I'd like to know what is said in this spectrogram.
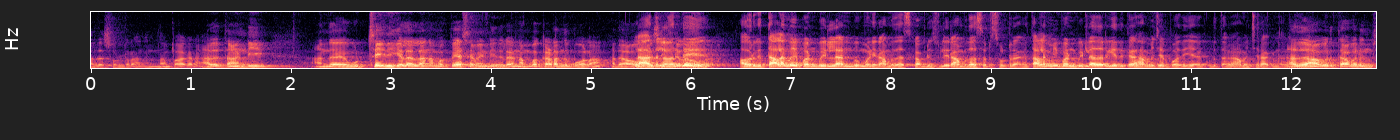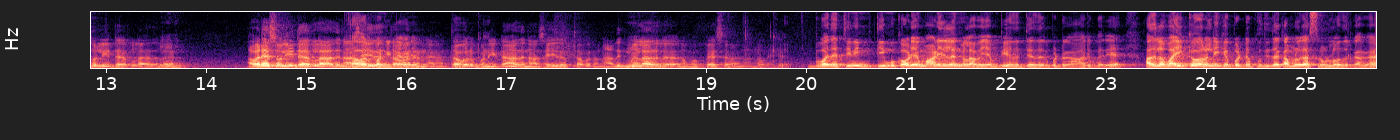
அதை சொல்றாங்கன்னு தான் பார்க்குறேன். அதை தாண்டி அந்த உட்செய்திகள் எல்லாம் நம்ம பேச வேண்டியதில்லை. நம்ம கடந்து போகலாம். அது அதுல வந்து அவருக்கு தலைமை பண்பு இல்ல அன்புமணி ராமதாஸ்க்கு அப்படின்னு சொல்லி ராமதாஸ் அவர் சொல்றாங்க. தலைமை பண்பு இல்லாதவருக்கு எதுக்காக அமைச்சர் பதவியை கொடுத்தாங்க? அமைச்சராக்குனாங்க. அது அவர் தவறுன்னு சொல்லிட்டார்ல அதுல. அவரே சொல்லிட்டார்ல அது நான் தவறு பண்ணிட்டேன் தவறு பண்ணிட்டேன் அது நான் செய்த தவறுன்னு. அதுக்கு மேல அதுல நம்ம பேச வேணாம் ஓகே. இப்போ பார்த்தீங்கன்னா திமுகவுடைய மாநிலங்களவை எம்பி வந்து தேர்ந்தெடுக்கப்பட்டிருக்காங்க ஆறு பேர். அதில் வைகோ அவர்கள் நீக்கப்பட்டு புதிதாக கமல்ஹாசன் உள்ள வந்திருக்காங்க.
